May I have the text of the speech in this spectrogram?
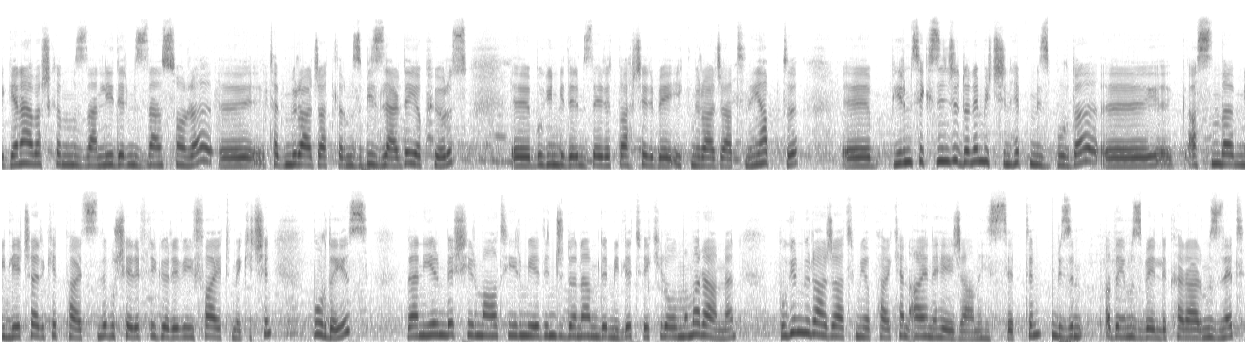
Genel başkanımızdan, liderimizden sonra e, tabii müracaatlarımızı bizler de yapıyoruz. E, bugün liderimiz Devlet Bahçeli Bey ilk müracaatını yaptı. E, 28. dönem için hepimiz burada e, aslında Milliyetçi Hareket Partisi'nde bu şerefli görevi ifa etmek için buradayız. Ben 25, 26, 27. dönemde milletvekili olmama rağmen bugün müracaatımı yaparken aynı heyecanı hissettim. Bizim adayımız belli, kararımız net.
